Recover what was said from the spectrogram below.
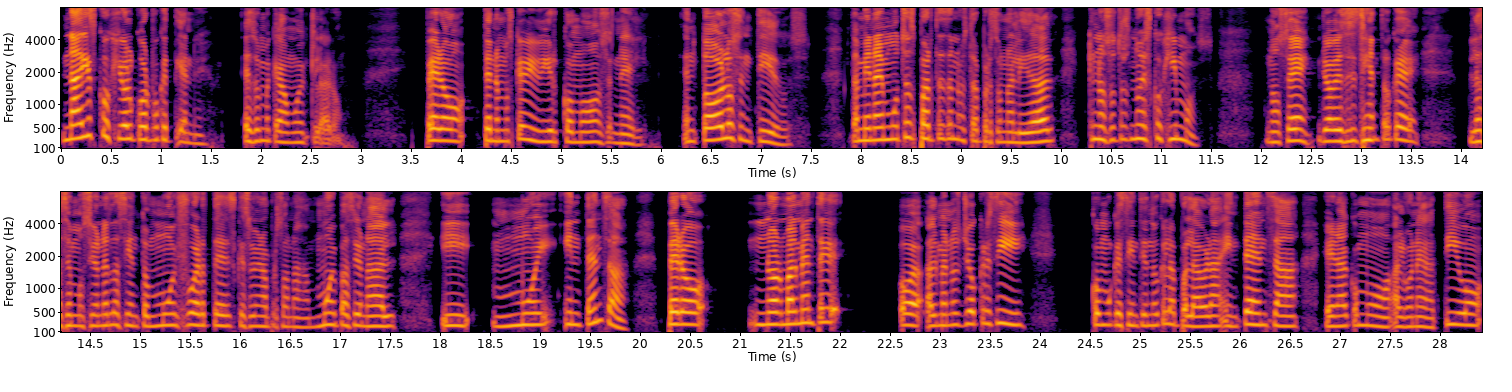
nadie escogió el cuerpo que tiene. Eso me queda muy claro. Pero tenemos que vivir cómodos en él, en todos los sentidos. también hay muchas partes de nuestra personalidad que nosotros no escogimos. No sé, yo a veces siento que las emociones las siento muy fuertes, que soy una persona muy pasional y muy intensa, pero normalmente, o al menos yo crecí como que sintiendo que la palabra intensa era como algo negativo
